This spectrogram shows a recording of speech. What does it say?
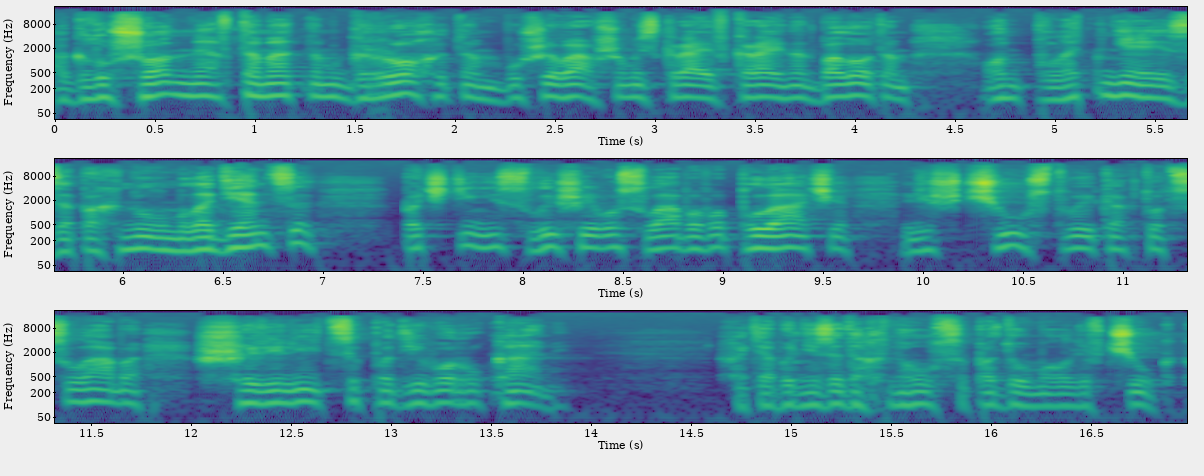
Оглушенный автоматным грохотом, бушевавшим из края в край над болотом, он плотнее запахнул младенца, почти не слыша его слабого плача, лишь чувствуя, как тот слабо шевелится под его руками. Хотя бы не задохнулся, подумал Левчук,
